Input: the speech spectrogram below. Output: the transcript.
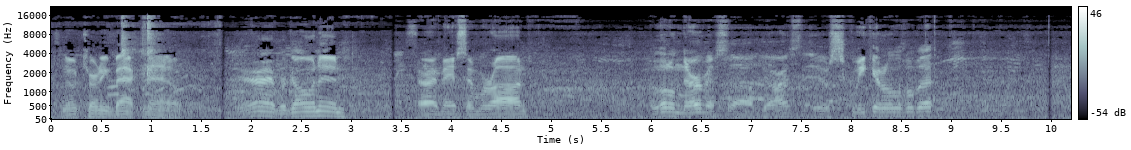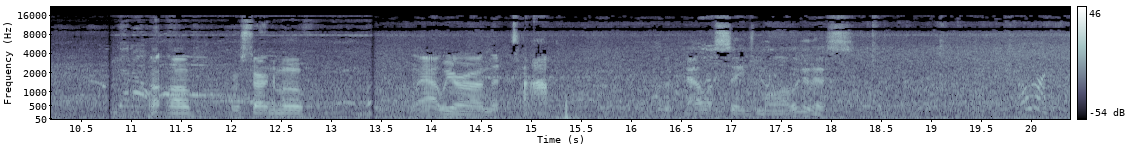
There's no turning back now. All right, we're going in. All right, Mason, we're on. A little nervous though, I'll be honest. It was squeaking a little bit. Uh-oh, we're starting to move. Wow, we are on the top of the Palisades Mall. Look at this. Oh my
